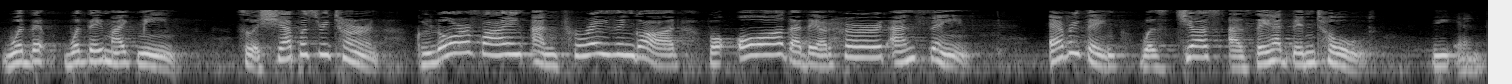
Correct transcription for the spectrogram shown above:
what, the, what they might mean. So the shepherds returned, glorifying and praising God for all that they had heard and seen. Everything was just as they had been told. The end.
